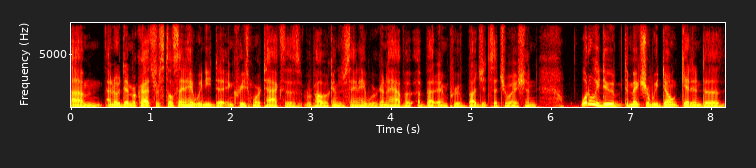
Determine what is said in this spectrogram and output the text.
Um, I know Democrats are still saying, "Hey, we need to increase more taxes." Republicans are saying, "Hey, we're going to have a, a better, improved budget situation." What do we do to make sure we don't get into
